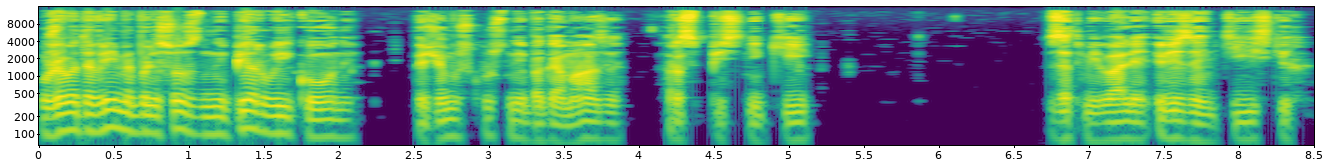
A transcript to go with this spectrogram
Уже в это время были созданы первые иконы, причем искусные богомазы, расписники, затмевали византийских.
